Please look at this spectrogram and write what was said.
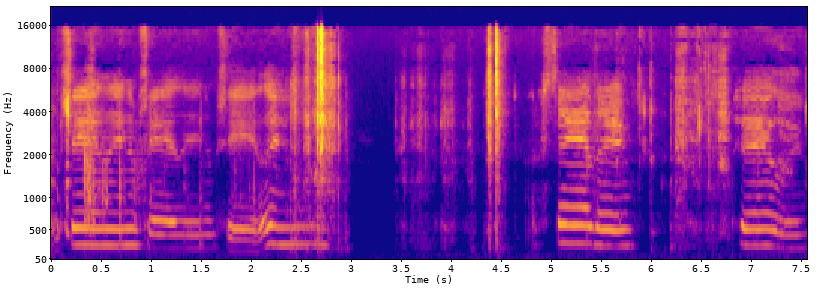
I'm sailing, I'm sailing, I'm sailing. I'm sailing, sailing,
